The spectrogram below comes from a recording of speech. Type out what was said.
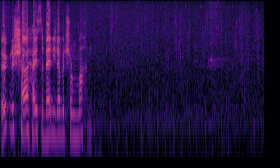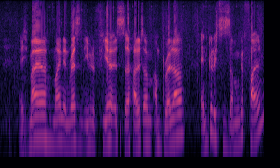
Irgendeine Scheiße werden die damit schon machen. Ich meine, mein in Resident Evil 4 ist äh, halt ähm, Umbrella endgültig zusammengefallen.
